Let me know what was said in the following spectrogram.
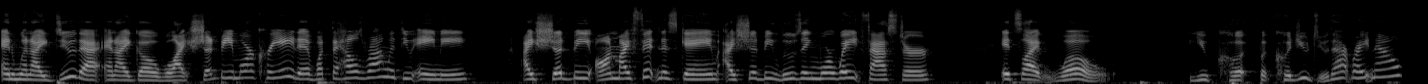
And when I do that and I go, well, I should be more creative. What the hell's wrong with you, Amy? I should be on my fitness game. I should be losing more weight faster it's like, whoa, you could, but could you do that right now?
